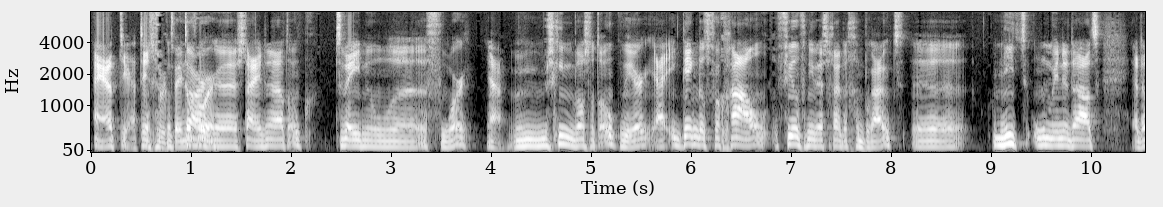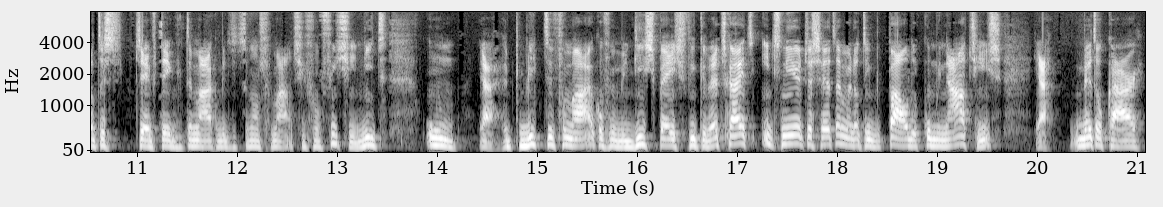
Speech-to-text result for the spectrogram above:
Nou ja, ja tegen Qatar uh, sta je inderdaad ook 2-0 uh, voor. Ja, misschien was dat ook weer. Ja, ik denk dat Van Gaal veel van die wedstrijden gebruikt. Uh, niet om inderdaad, ja, dat is, het heeft denk ik te maken met die transformatie van visie. Niet om ja, het publiek te vermaken of om in die specifieke wedstrijd iets neer te zetten, maar dat die bepaalde combinaties ja, met elkaar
